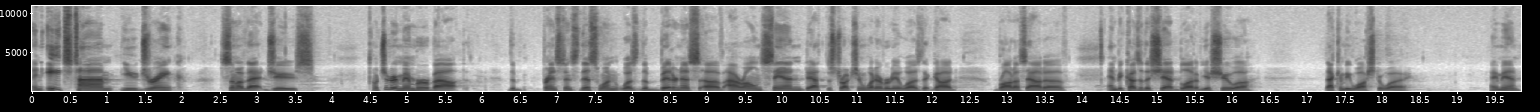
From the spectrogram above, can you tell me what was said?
And each time you drink some of that juice, I want you to remember about for instance, this one was the bitterness of our own sin, death, destruction, whatever it was that God brought us out of. And because of the shed blood of Yeshua, that can be washed away. Amen?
